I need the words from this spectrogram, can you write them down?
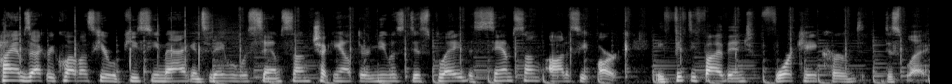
Hi, I'm Zachary Cuevas here with PC Mag, and today we're with Samsung checking out their newest display, the Samsung Odyssey Ark, a 55-inch 4K curved display.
